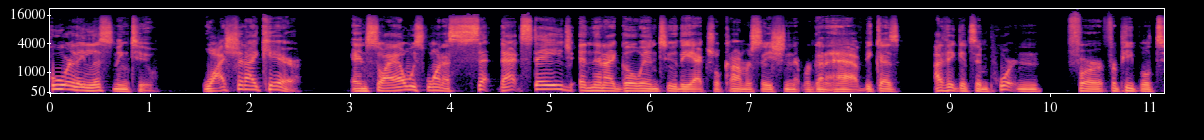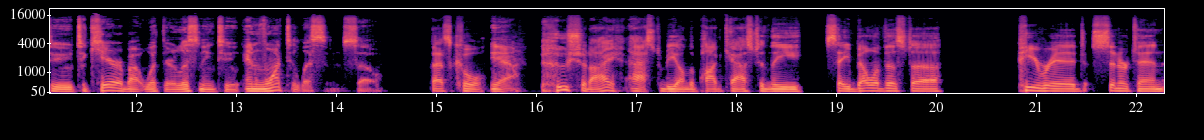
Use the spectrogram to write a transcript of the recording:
Who are they listening to? Why should I care? And so I always want to set that stage and then I go into the actual conversation that we're going to have because I think it's important for for people to to care about what they're listening to and want to listen. So, That's cool. yeah. Who should I ask to be on the podcast in the say Bella Vista, Pea Ridge, Centerton,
